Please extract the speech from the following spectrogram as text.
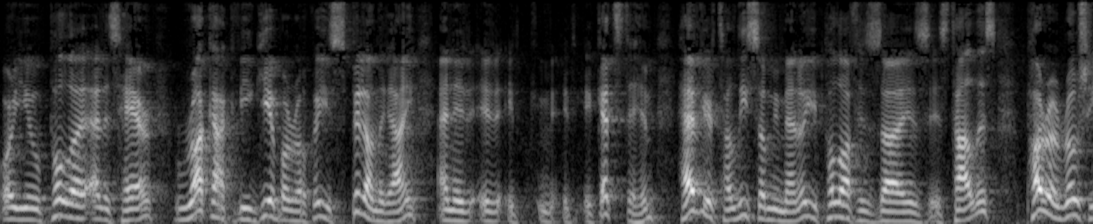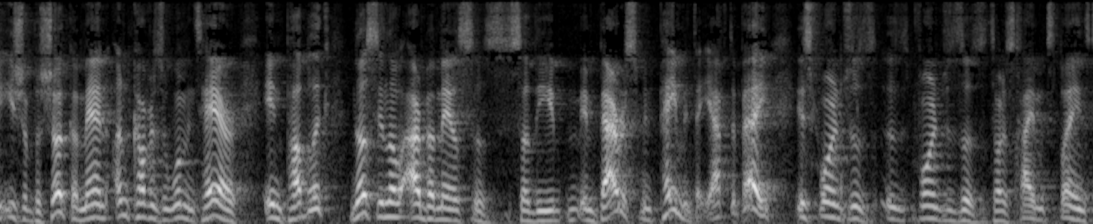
or you pull at his hair, rakak v'yigir baroka, you spit on the guy, and it it, it, it, it gets to him. Have your talisa mimeno, you pull off his uh, his, his talis, Para Roshi Isha Bashuk, a man uncovers a woman's hair in public, Nosin Lo Arba Meosus. So the embarrassment payment that you have to pay is 400 zuz. The Torah Chaim explains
